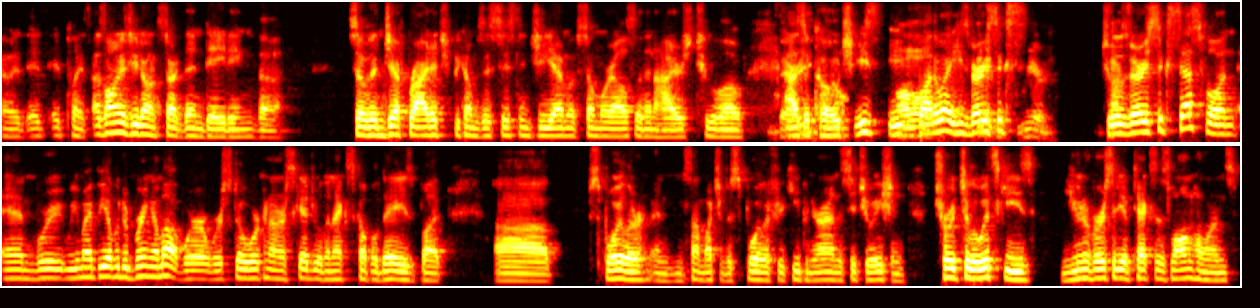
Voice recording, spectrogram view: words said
it, it, it, plays as long as you don't start then dating the. So then Jeff Bridich becomes assistant GM of somewhere else, and then hires Tulo there as a coach. Go. He's he, oh, by the way, he's very successful. Tulo's very successful, and and we we might be able to bring him up. We're we're still working on our schedule the next couple days, but uh, spoiler, and it's not much of a spoiler if you're keeping your eye on the situation. Troy Tulowitzki's University of Texas Longhorns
